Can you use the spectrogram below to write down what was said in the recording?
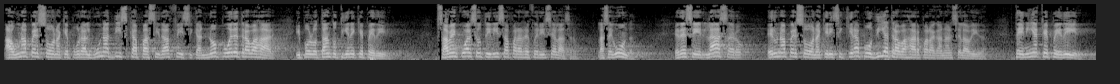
a una persona que por alguna discapacidad física no puede trabajar y por lo tanto tiene que pedir. ¿Saben cuál se utiliza para referirse a Lázaro? La segunda. Es decir, Lázaro era una persona que ni siquiera podía trabajar para ganarse la vida. Tenía que pedir.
